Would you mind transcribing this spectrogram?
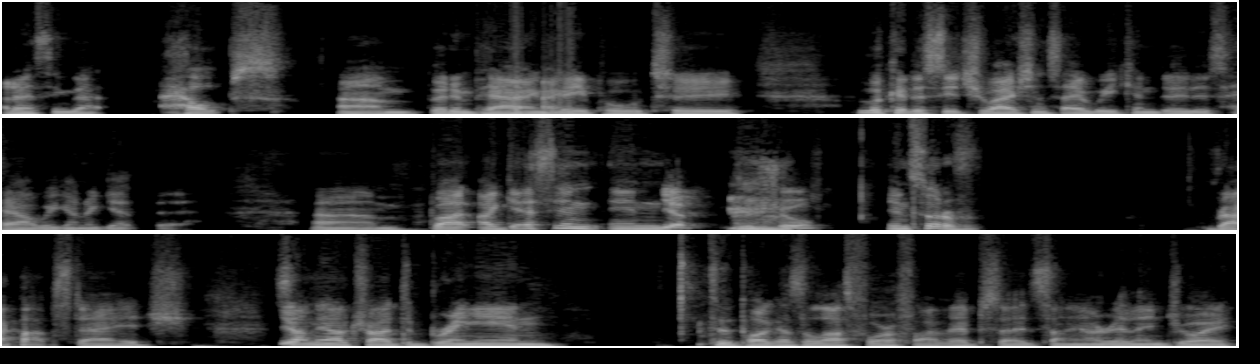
I don't think that helps. Um, but empowering people to look at a situation, say we can do this. How are we going to get there? Um, but I guess in in yep, sure. in sort of wrap up stage, yep. something I've tried to bring in to the podcast the last four or five episodes, something I really enjoy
